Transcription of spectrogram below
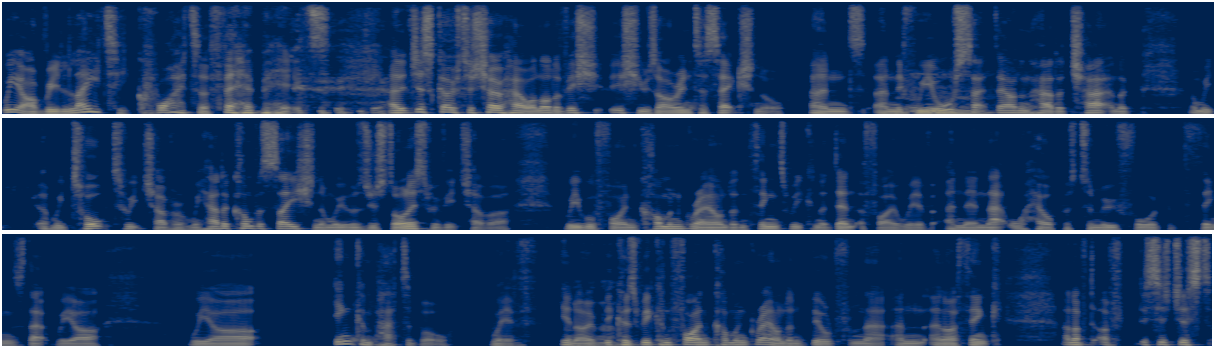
we are related quite a fair bit, and it just goes to show how a lot of issues are intersectional. And and if we all sat mm. down and had a chat and a, and we and we talked to each other and we had a conversation and we were just honest with each other, we will find common ground and things we can identify with, and then that will help us to move forward with things that we are we are incompatible with you know yeah. because we can find common ground and build from that and and i think and i've, I've this is just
